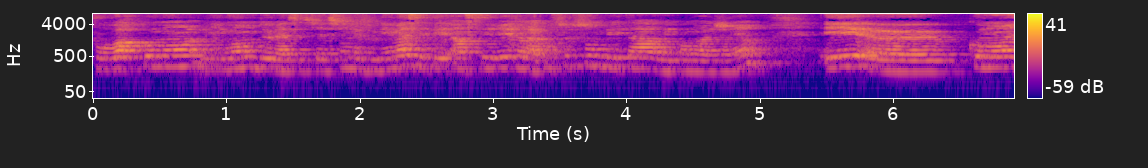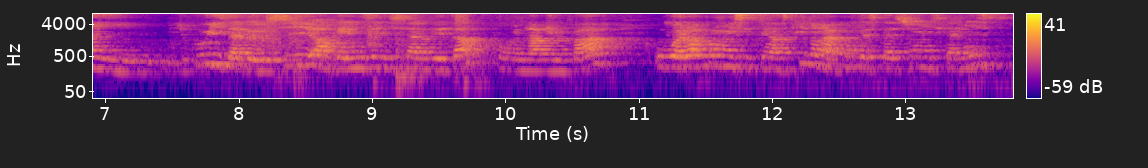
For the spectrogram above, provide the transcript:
pour voir comment les membres de l'association des oulémas s'étaient insérés dans la construction de l'État indépendant algérien et comment ils, du coup, ils avaient aussi organisé l'islam d'État pour une large part, ou alors comment ils s'étaient inscrits dans la contestation islamiste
